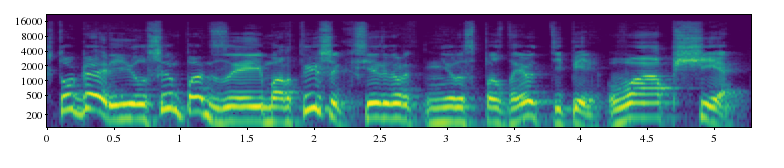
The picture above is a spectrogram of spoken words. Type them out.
что горилл, шимпанзе и мартышек сервер не распознает теперь вообще.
